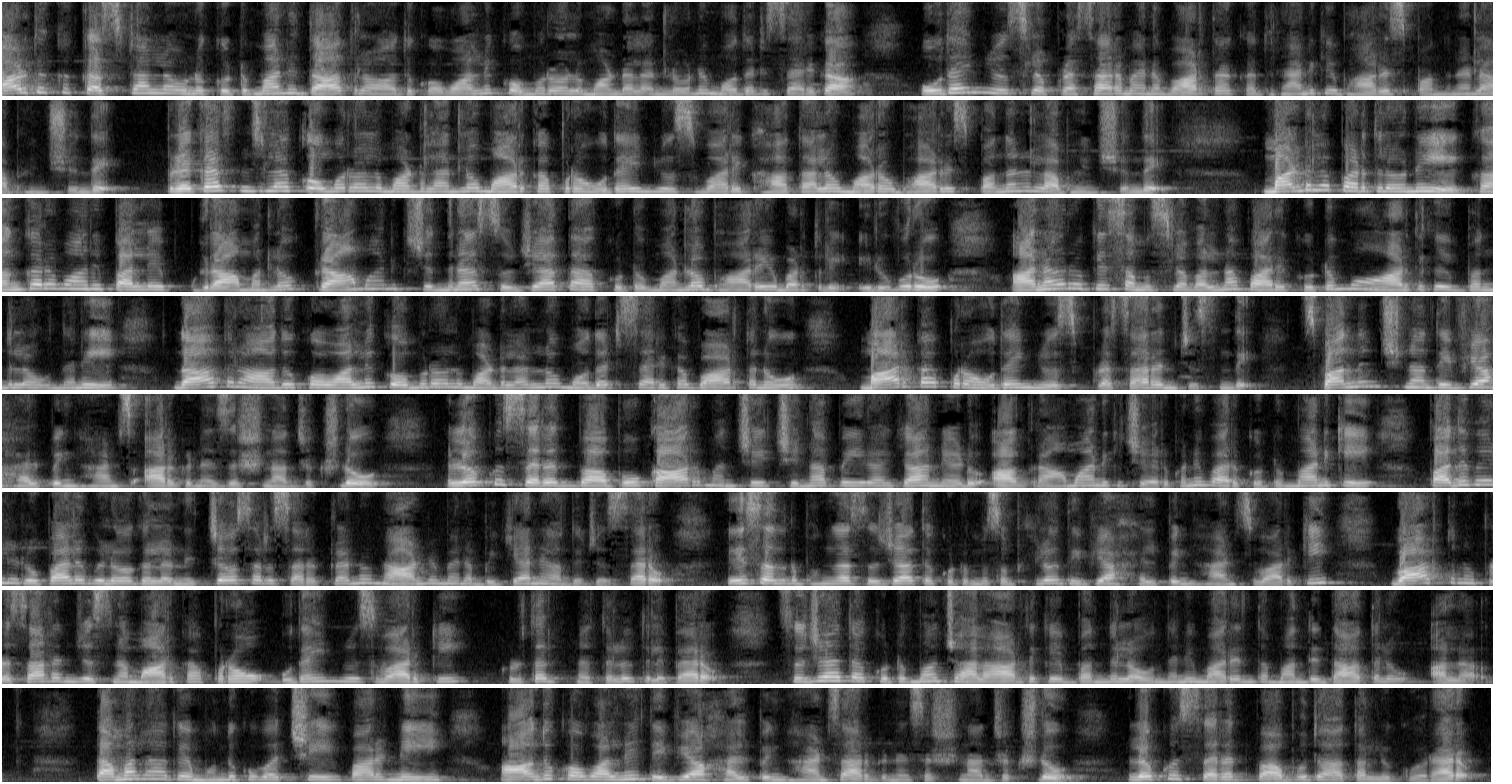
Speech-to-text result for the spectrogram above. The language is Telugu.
ఆర్థిక కష్టాల్లో ఉన్న కుటుంబాన్ని దాతలు ఆదుకోవాలని కొమరోలు మండలంలోనే మొదటిసారిగా ఉదయ్ న్యూస్లో ప్రసారమైన వార్తా కథనానికి భారీ స్పందన లభించింది. ప్రకాశం జిల్లా కొమరోలు మండలంలో మార్కాపురం ఉదయ్ న్యూస్ వారి ఖాతాలో మరో భారీ స్పందన లభించింది. మండల పరిధిలోని కంకరవానిపల్లె గ్రామంలో గ్రామానికి చెందిన సుజాత కుటుంబంలో భార్య భర్తలు ఇరువురు అనారోగ్య సమస్యల వలన వారి కుటుంబం ఆర్థిక ఇబ్బందుల్లో ఉందని దాతలు ఆదుకోవాలని కొమరోలు మండలంలో మొదటిసారిగా వార్తను మార్కాపురం ఉదయం న్యూస్ ప్రసారం చేసింది. స్పందించిన దివ్య హెల్పింగ్ హ్యాండ్స్ ఆర్గనైజేషన్ అధ్యక్షుడు లోకు శరత్ బాబు కారు మంచి చిన్నపీరయ్య నేడు ఆ గ్రామానికి చేరుకుని వారి కుటుంబానికి పదివేల రూపాయల విలువ గల నిత్యావసర సరుకులను నాణ్యమైన బియ్యాన్ని అందజేశారు. ఈ సందర్భంగా సుజాత కుటుంబ సభ్యులు దివ్య హెల్పింగ్ హ్యాండ్స్ వారికి వార్తను ప్రసారం చేసిన మార్కాపురం ఉదయ్ న్యూస్ వారికి కృతజ్ఞతలు తెలిపారు. సుజాత కుటుంబం చాలా ఆర్థిక ఇబ్బందుల్లో ఉందని మరింత మంది దాతలు అలా తమలాగే ముందుకు వచ్చి వారిని ఆదుకోవాలని దివ్య హెల్పింగ్ హ్యాండ్స్ ఆర్గనైజేషన్ అధ్యక్షుడు లోకు శరత్ బాబు దాతలు కోరారు.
